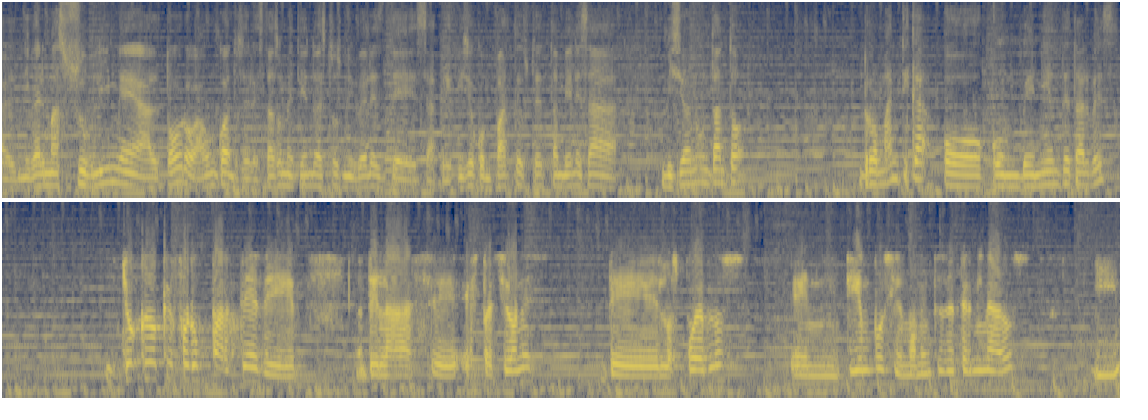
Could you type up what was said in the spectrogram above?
al nivel más sublime al toro, aun cuando se le está sometiendo a estos niveles de sacrificio. ¿Comparte usted también esa visión un tanto romántica o conveniente tal vez? Yo creo que fueron parte de, de las eh, expresiones de los pueblos en tiempos y en momentos determinados y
